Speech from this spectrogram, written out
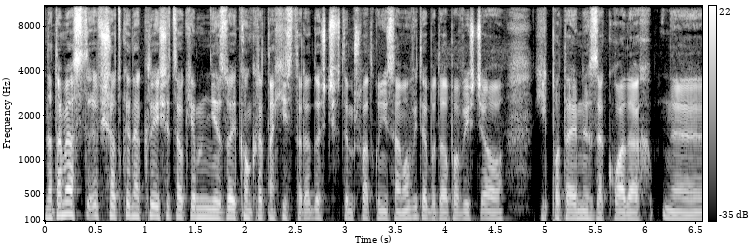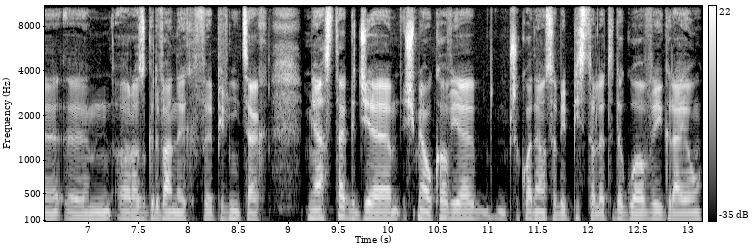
Natomiast w środku nakryje się całkiem niezła i konkretna historia, dość w tym przypadku niesamowita, bo to opowieść o takich potajemnych zakładach y, rozgrywanych w piwnicach miasta, gdzie śmiałkowie przykładają sobie pistolety do głowy i grają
